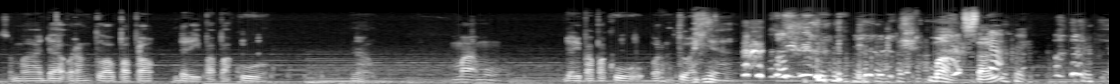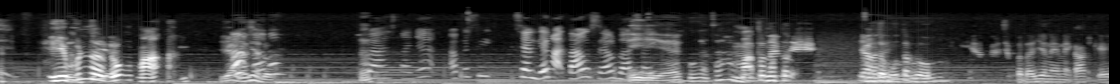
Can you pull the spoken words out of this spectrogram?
sama ada orang tua papa dari papaku. Nah, Emakmu. dari papaku orang tuanya. Maksa. Iya bener Iya. dong, Mak. Iya, iya dong. Bahasanya apa sih? Sel dia nggak tahu sel bahasa itu. Iya, aku nggak tahu. Mak tuh Muter, nenek. Ya, muter-muter dong. Iya, cepet aja nenek kakek,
